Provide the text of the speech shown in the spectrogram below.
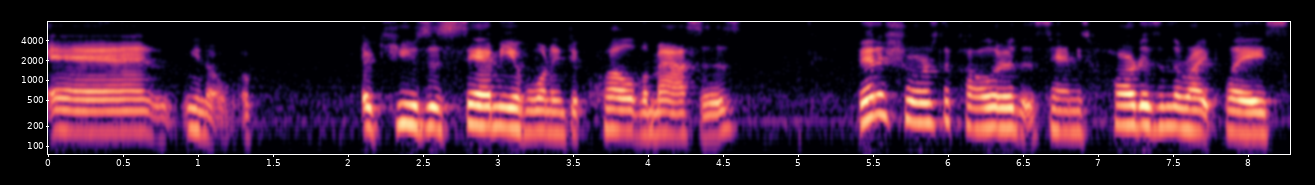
and, you know, accuses Sammy of wanting to quell the masses. Ben assures the caller that Sammy's heart is in the right place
